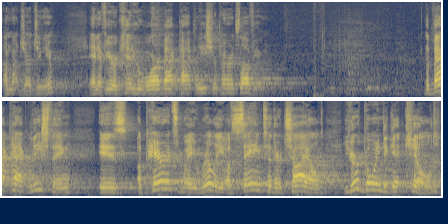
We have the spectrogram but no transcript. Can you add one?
I'm not judging you. And if you're a kid who wore a backpack leash, your parents love you. The backpack leash thing is a parent's way, really, of saying to their child, You're going to get killed,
